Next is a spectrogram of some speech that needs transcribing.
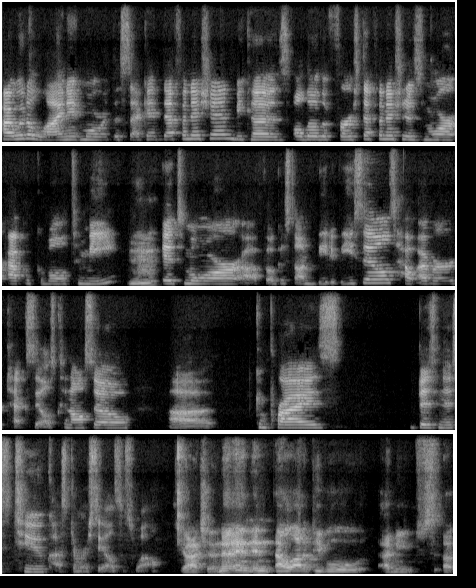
I would align it more with the second definition because although the first definition is more applicable to me, mm-hmm. it's more uh, focused on B2B sales. However, tech sales can also uh, comprise business to customer sales as well. Gotcha. And, and, and a lot of people, I mean, uh,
